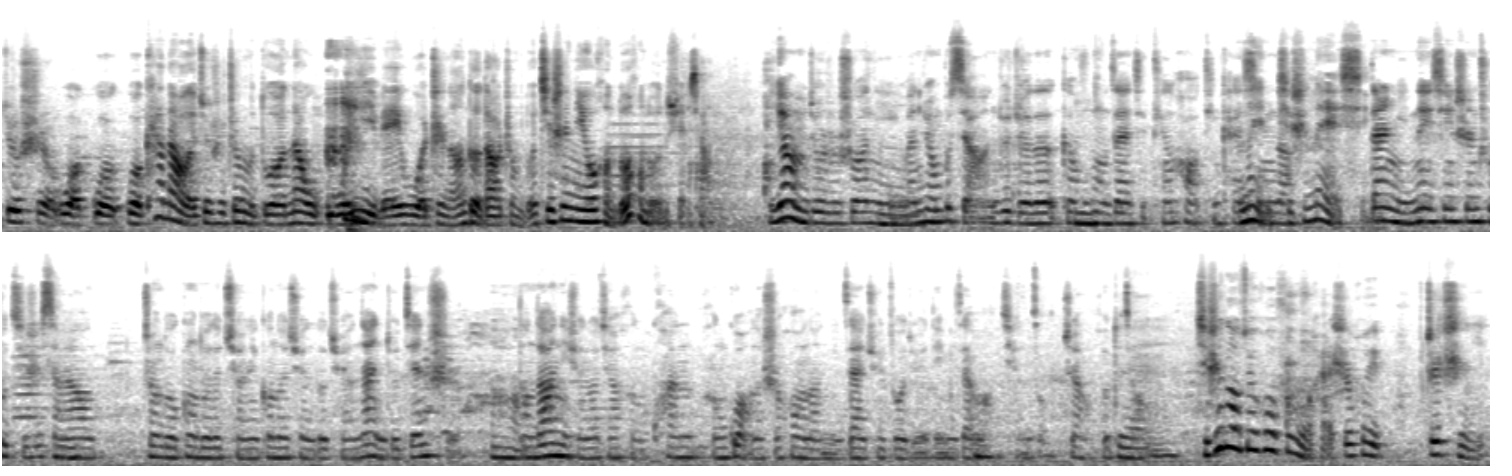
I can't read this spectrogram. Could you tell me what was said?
就是我我我看到了就是这么多，那我我以为我只能得到这么多，其实你有很多很多的选项。要么就是说你完全不想，你就觉得跟父母在一起挺好、挺开心的。其实那也行，但是你内心深处其实想要争夺更多的权利、更多选择权，那你就坚持。嗯。等到你选择权很宽、很广的时候呢，你再去做决定，你再往前走，这样会比对。较，其实到最后父母还是会支持你的，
